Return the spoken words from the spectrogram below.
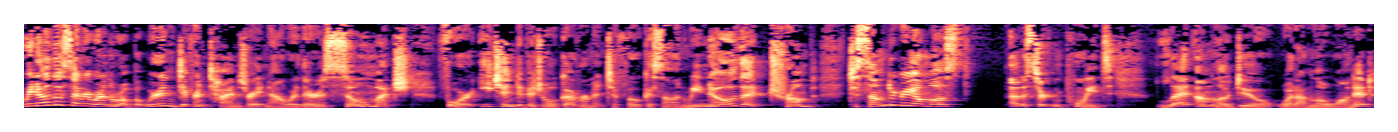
we know this everywhere in the world, but we're in different times right now where there is so much for each individual government to focus on. We know that Trump, to some degree, almost at a certain point, let AMLO do what AMLO wanted,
